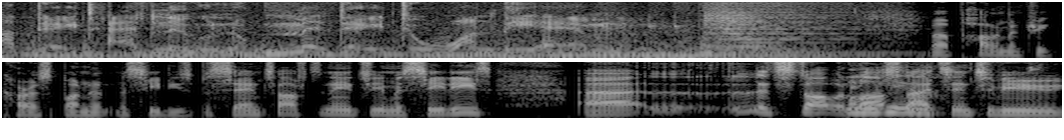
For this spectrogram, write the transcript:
Update at noon, midday to 1 p.m. Our parliamentary correspondent Mercedes Besent. Afternoon to you, Mercedes. Uh, let's start with Thank last you. night's interview.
